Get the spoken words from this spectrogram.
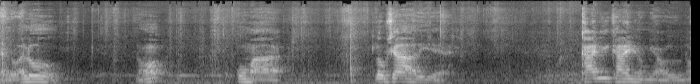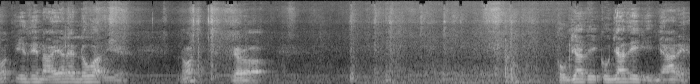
အဲ့လိုအဲ့လိုနော်ကိုမလှုပ်ရှားရသေးတယ်ခိုင်းကြီးခိုင်းလို့မရဘူးเนาะပြင်စင်တာရလဲလုံးရသေးတယ်เนาะ ပြီးတော့ကုန်ကြသေးကုန်ကြသေးတွေများတယ်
